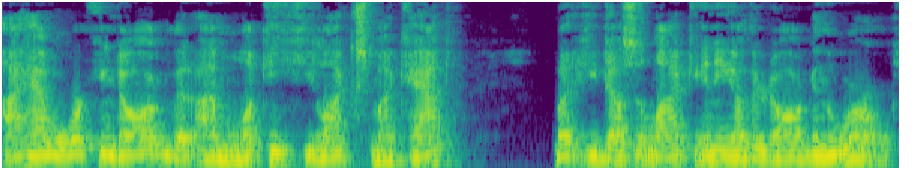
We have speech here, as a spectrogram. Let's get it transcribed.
I have a working dog that I'm lucky he likes my cat, but he doesn't like any other dog in the world.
